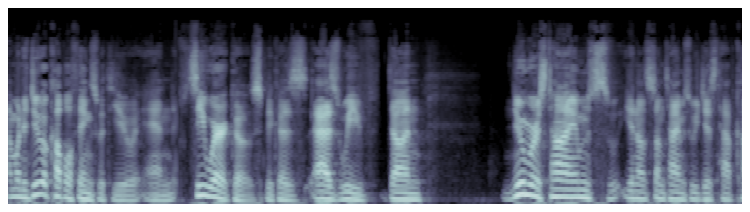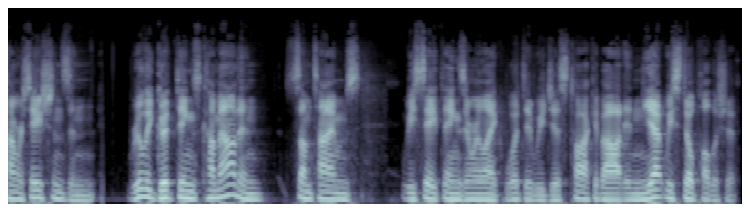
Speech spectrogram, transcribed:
I'm going to do a couple things with you and see where it goes because as we've done numerous times, you know, sometimes we just have conversations and really good things come out. And sometimes we say things and we're like, what did we just talk about? And yet we still publish it.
